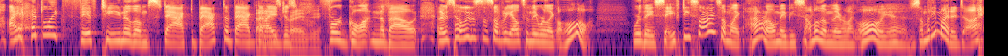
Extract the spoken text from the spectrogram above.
I had like 15 of them stacked back to back that, That I had just crazy. forgotten about. And I was telling this to somebody else and they were like, Oh, were they safety signs? I'm like, I don't know. Maybe some of them they were like, Oh, yeah, somebody might have died.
